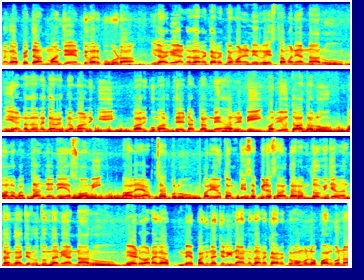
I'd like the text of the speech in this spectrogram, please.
అనగా పెద్ద హనుమాన్ జయంతి వరకు కూడా ఇలాగే అన్నదాన కార్యక్రమాన్ని నిర్వహిస్తామని అన్నారు. ఈ అన్నదాన కార్యక్రమానికి వారి కుమార్తె డాక్టర్ నేహారెడ్డి మరియు దాతలు బాలభక్తాంజనేయ స్వామి ఆలయ అర్చకులు మరియు కమిటీ సభ్యుల సహకారంతో విజయవంతంగా జరుగుతుందని అన్నారు. నేడు అనగా మే పదిన జరిగిన అన్నదాన కార్యక్రమంలో పాల్గొన్న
